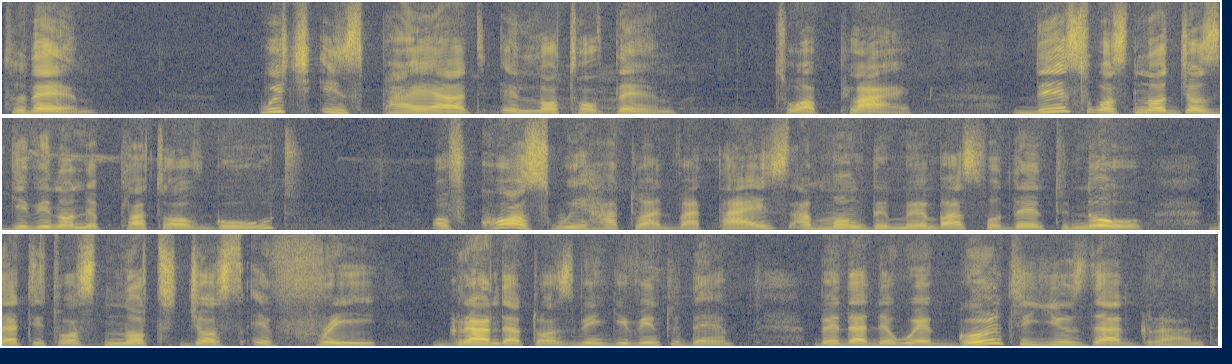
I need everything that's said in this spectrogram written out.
to them, which inspired a lot of them to apply. This was not just given on a platter of gold. Of course, we had to advertise among the members for them to know that it was not just a free grant that was being given to them, but that they were going to use that grant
